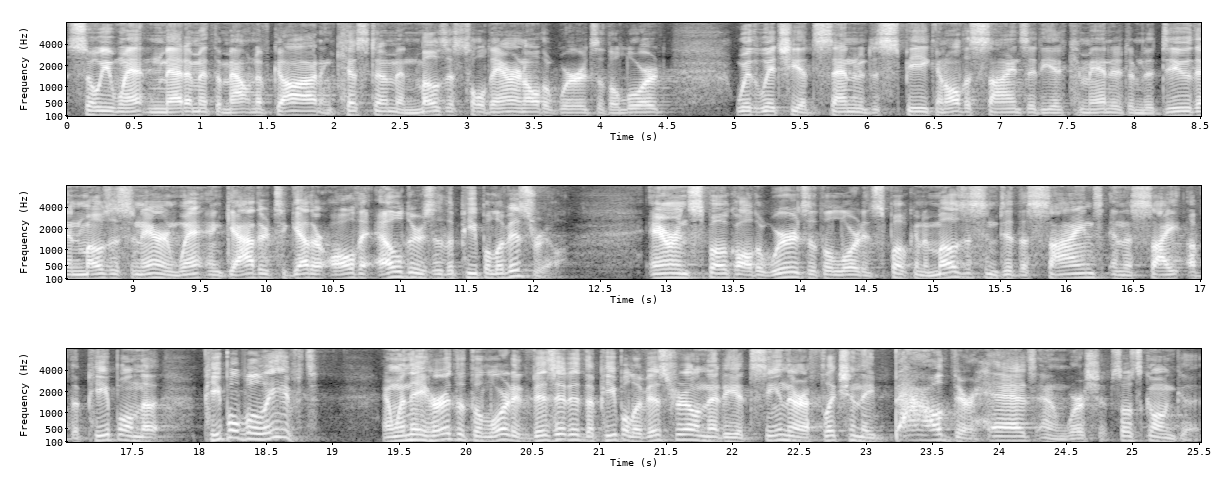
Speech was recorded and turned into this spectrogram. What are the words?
So he went and met him at the mountain of God and kissed him. And Moses told Aaron all the words of the Lord with which he had sent him to speak and all the signs that he had commanded him to do. Then Moses and Aaron went and gathered together all the elders of the people of Israel. Aaron spoke all the words that the Lord had spoken to Moses and did the signs in the sight of the people, and the people believed. And when they heard that the Lord had visited the people of Israel and that he had seen their affliction, they bowed their heads and worshiped. So it's going good.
